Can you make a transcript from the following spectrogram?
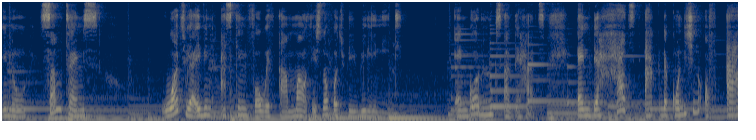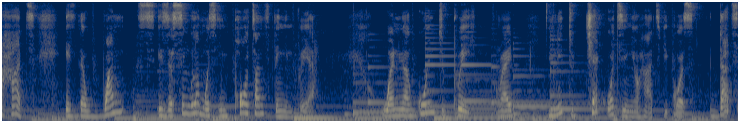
you know sometimes what we are even asking for with our mouth is not what we really need. And god looks at the heart. And the heart uh, the condition of our heart is the one is the singular most important thing in prayer. When you are going to pray right you need to check what's in your heart because that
